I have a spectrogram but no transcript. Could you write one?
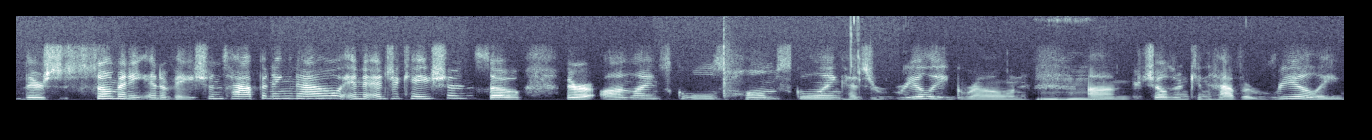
there's so many innovations happening now in education. So there are online schools, homeschooling has really grown. Mm-hmm. Um, your children can have a really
